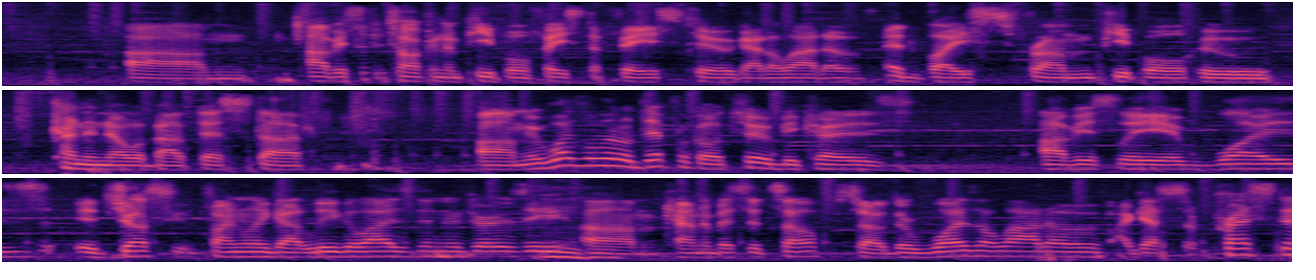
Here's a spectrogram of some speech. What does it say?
Um, obviously, talking to people face to face too. Got a lot of advice from people who kind of know about this stuff. Um, it was a little difficult too because obviously it was it just finally got legalized in New Jersey, um, cannabis itself. So there was a lot of I guess suppressed information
